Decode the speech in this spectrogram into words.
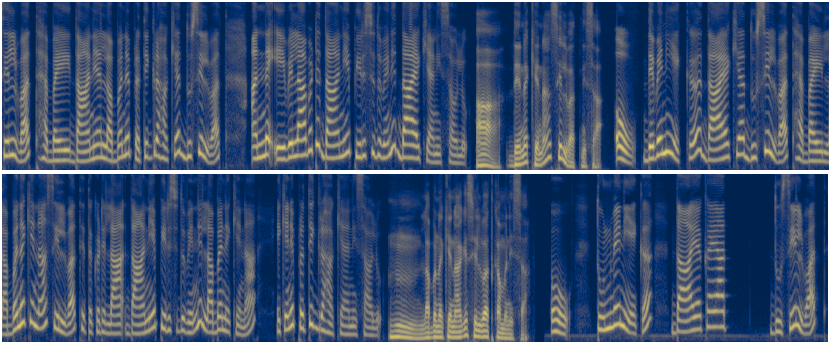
සිල්වත් හැබැයි දානය ලබන ප්‍රතිග්‍රාහකයා දුසිල්වත් අන්න ඒ වෙලාවට දානිය පිරිසිදු වෙන්නේ දායකයා නිසාවලු. ආ දෙන කෙනා සිල්වත් නිසා. ඔව් දෙවෙනි එක දායකයා දුසිල්වත් හැබැයි ලබන කෙනා සිල්වත් එතකොට දානිය පිරිසිදු වෙන්නේ ලබන කෙනා ඒ කියන්නේ ප්‍රතිග්‍රාහකයා නිසාලු. හ්ම් ලබන කෙනාගේ සිල්වත්කම නිසා. ඔව් තුන්වෙනි එක දායකයා දුසිල්වත්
